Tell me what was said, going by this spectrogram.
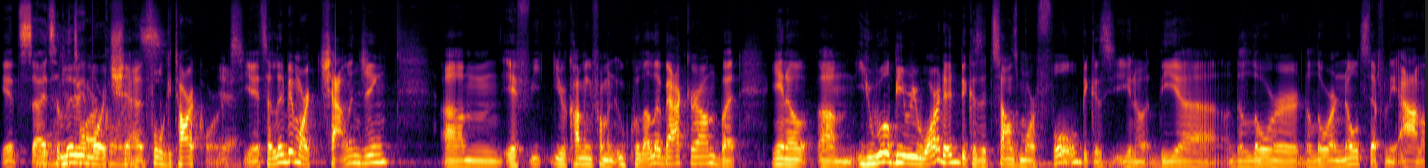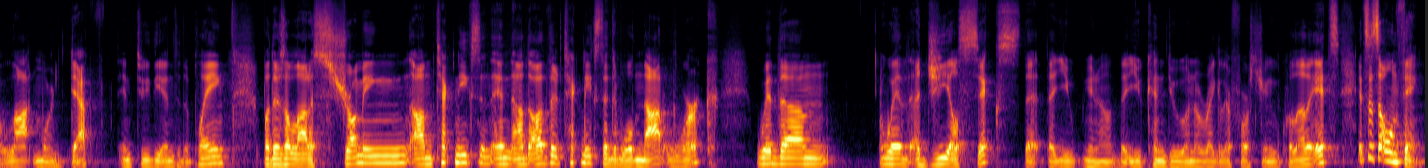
it's uh, it's a little bit more cha- full guitar chords. Yeah. it's a little bit more challenging um, if you're coming from an ukulele background. But you know, um, you will be rewarded because it sounds more full because you know the uh, the lower the lower notes definitely add a lot more depth into the into the playing. But there's a lot of strumming um, techniques and, and other techniques that will not work with um, with a GL6 that, that you you know that you can do on a regular four string ukulele. It's it's its own thing.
